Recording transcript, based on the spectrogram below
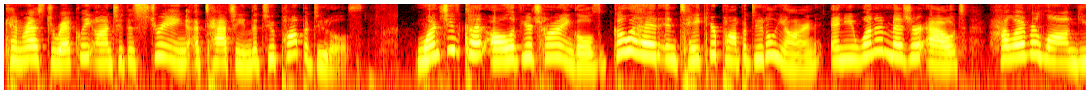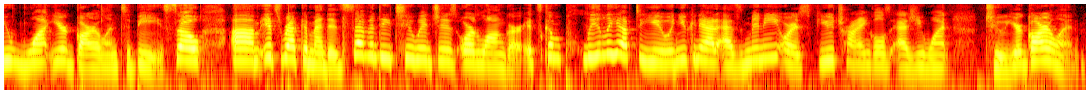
can rest directly onto the string attaching the two Pomp-a-Doodles. Once you've cut all of your triangles, go ahead and take your Pomp-a-Doodle yarn and you want to measure out however long you want your garland to be. So um, it's recommended 72 inches or longer. It's completely up to you and you can add as many or as few triangles as you want to your garland.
